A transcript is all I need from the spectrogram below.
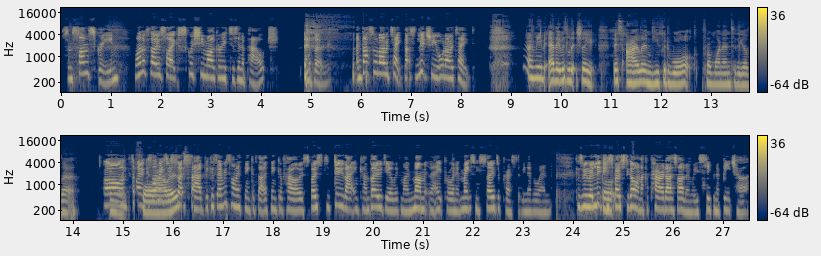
some sunscreen, one of those like squishy margaritas in a pouch, in a book. and that's all I would take. That's literally all I would take. I mean, and it was literally this island you could walk from one end to the other. Oh, like, don't, because that makes me so sad. Because every time I think of that, I think of how I was supposed to do that in Cambodia with my mum in April, and it makes me so depressed that we never went. Because we were literally But- supposed to go on like a paradise island where you sleep in a beach hut,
